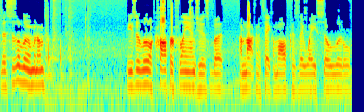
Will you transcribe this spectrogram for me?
This is aluminum. These are little copper flanges, but I'm not going to take them off because they weigh so little.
